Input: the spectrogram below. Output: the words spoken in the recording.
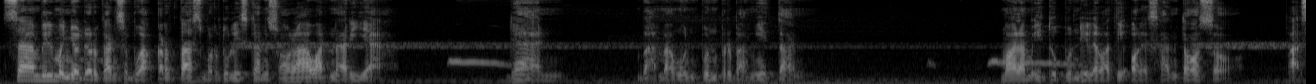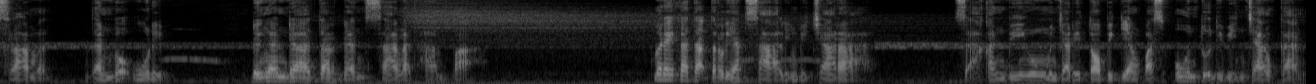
Sambil menyodorkan sebuah kertas bertuliskan solawat Naria Dan Mbah Mangun pun berpamitan Malam itu pun dilewati oleh Santoso Pak Slamet dan Mbok Urip Dengan datar dan sangat hampa. Mereka tak terlihat saling bicara Seakan bingung mencari topik yang pas untuk dibincangkan.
